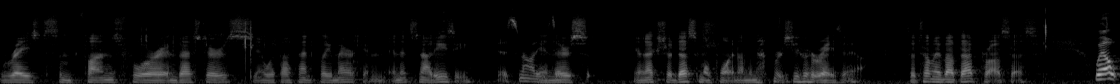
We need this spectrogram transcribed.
raised some funds for investors you know, with Authentically American, and it's not easy. It's not easy. and there's you know, an extra decimal point on the numbers you were raising. Yeah. So tell me about that process. Well,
